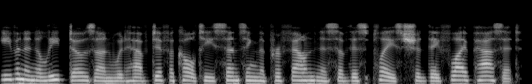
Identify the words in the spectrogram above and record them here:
Even an elite Dozun would have difficulty sensing the profoundness of this place should they fly past it.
